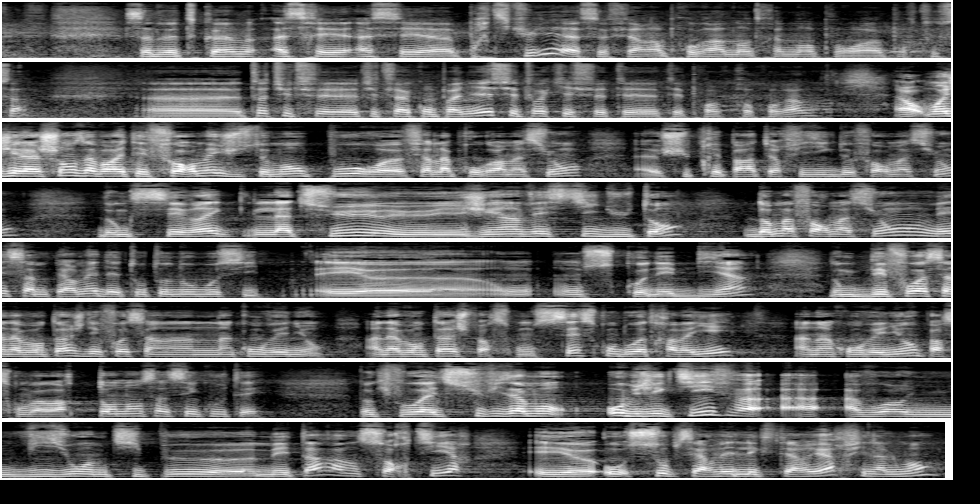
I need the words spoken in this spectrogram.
ça doit être quand même assez, euh, particulier à se faire un programme d'entraînement pour, euh, tout ça. Euh, toi, tu te fais, tu accompagner, c'est toi qui fais tes, propres programmes? Alors moi j'ai la chance d'avoir été formé justement pour faire de la programmation. Je suis préparateur physique de formation. Donc c'est vrai que là-dessus j'ai investi du temps dans ma formation, mais ça me permet d'être autonome aussi. Et on se connaît bien. Donc des fois c'est un avantage, des fois c'est un inconvénient. Un avantage parce qu'on sait ce qu'on doit travailler, un inconvénient parce qu'on va avoir tendance à s'écouter. Donc il faut être suffisamment objectif, avoir une vision un petit peu euh, méta, hein, sortir et euh, s'observer de l'extérieur finalement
